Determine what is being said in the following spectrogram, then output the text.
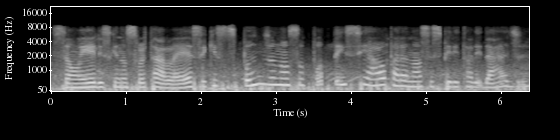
São eles que nos fortalecem, que expandem o nosso potencial para a nossa espiritualidade.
